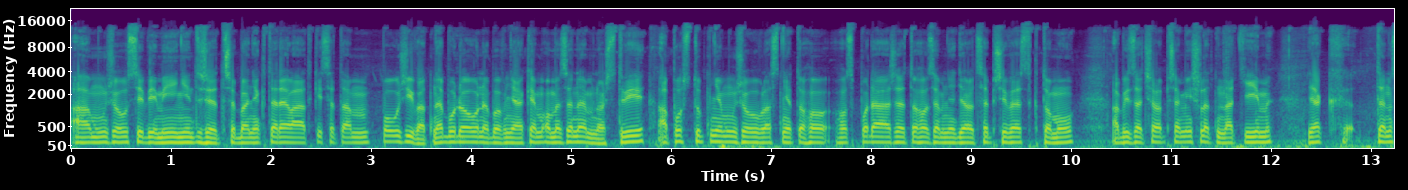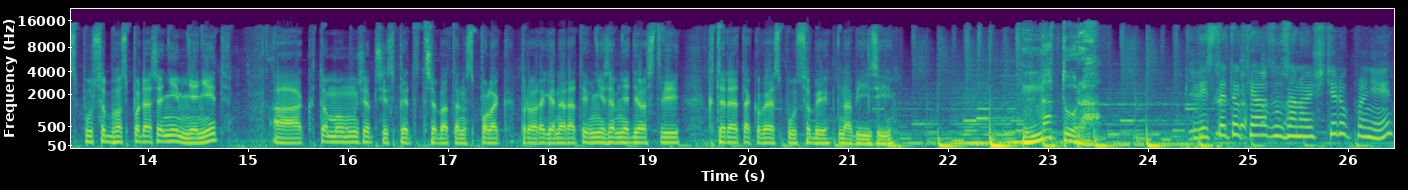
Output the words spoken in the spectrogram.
a můžou si vymínit, že třeba některé látky se tam používat nebudou nebo v nějakém omezeném množství a postupně můžou vlastně toho hospodáře, toho zemědělce přivést k tomu, aby začal přemýšlet nad tím, jak ten způsob hospodaření měnit a k tomu může přispět třeba ten spolek pro regenerativní zemědělství, které takové způsoby nabízí. Natura. Vy jste to chtěla, Zuzano, ještě doplnit?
